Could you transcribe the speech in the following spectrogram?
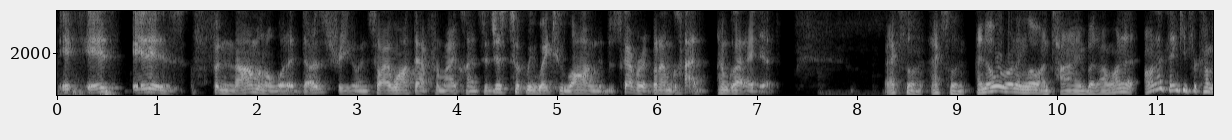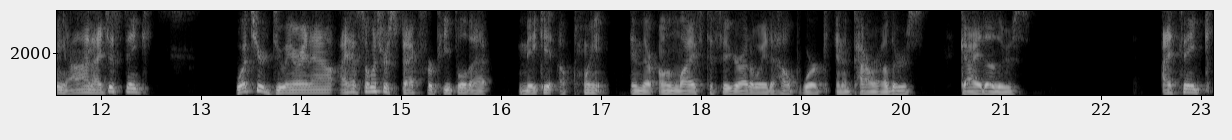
it, it, it is phenomenal what it does for you. And so I want that for my clients. It just took me way too long to discover it, but I'm glad, I'm glad I did. Excellent, excellent. I know we're running low on time, but I want to I want to thank you for coming on. I just think what you're doing right now, I have so much respect for people that make it a point in their own life to figure out a way to help work and empower others, guide others. I think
